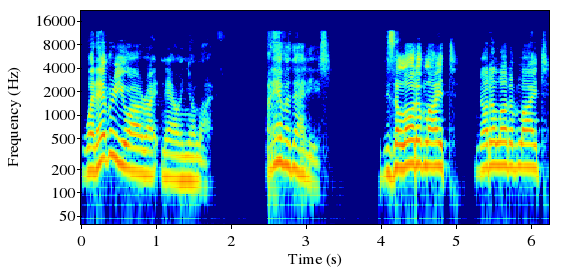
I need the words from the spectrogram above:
whatever you are right now in your life, whatever that is, it is a lot of light, not a lot of light.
